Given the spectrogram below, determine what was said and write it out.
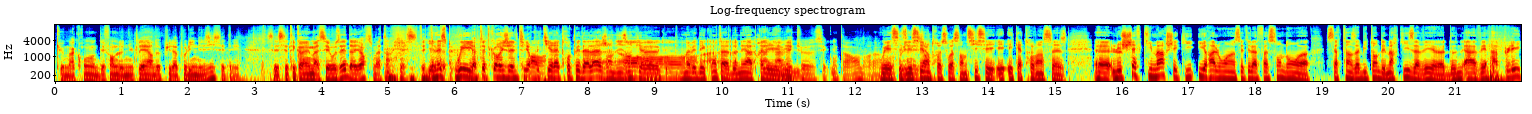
que Macron défende le nucléaire depuis la Polynésie, c'était c'était quand même assez osé. D'ailleurs, ce matin, il, a, oui, il a peut-être corrigé le tir. Un petit rétropédalage en disant qu'on avait des comptes à donner après les... Avec ces comptes à rendre. Oui, ces essais entre 66 et, et 96. Euh, le chef qui marche et qui ira loin. C'était la façon dont euh, certains habitants des Marquises avaient, euh, donné, avaient appelé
